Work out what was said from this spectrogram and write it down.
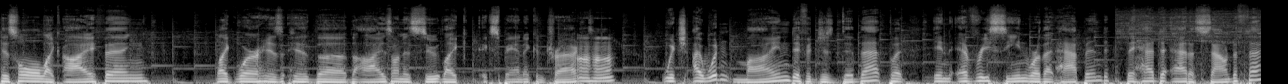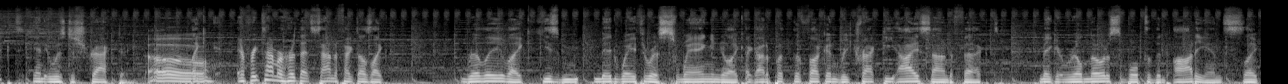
his whole like eye thing, like where his his the the eyes on his suit like expand and contract Uh huh. which I wouldn't mind if it just did that, but in every scene where that happened, they had to add a sound effect, and it was distracting. Oh. Like every time I heard that sound effect, I was like, "Really?" Like he's m- midway through a swing, and you're like, "I got to put the fucking retract the eye sound effect, make it real noticeable to the audience." Like,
